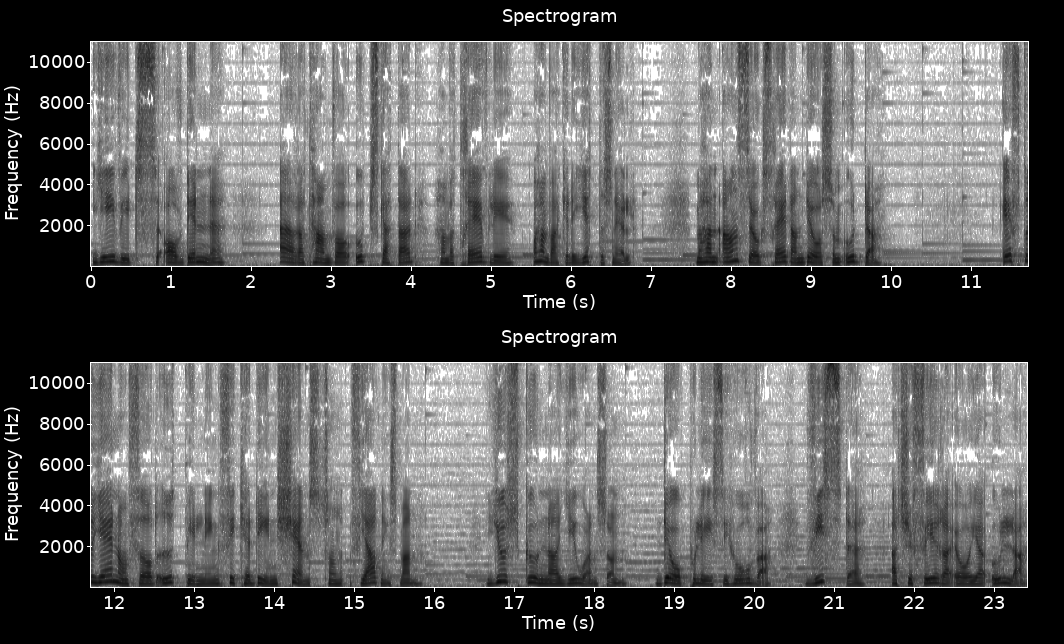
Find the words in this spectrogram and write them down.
givits av denne är att han var uppskattad, han var trevlig och han verkade jättesnäll. Men han ansågs redan då som udda. Efter genomförd utbildning fick Hedin tjänst som fjärdingsman. Just Gunnar Johansson, då polis i Hurva, visste att 24-åriga Ulla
